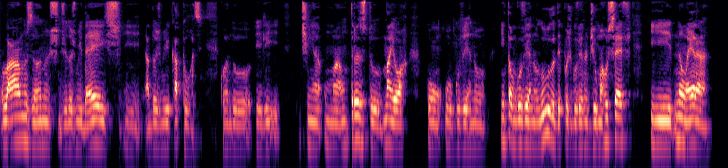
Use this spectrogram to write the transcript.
lá nos anos de 2010 e a 2014, quando ele tinha uma, um trânsito maior com o governo, então governo Lula, depois governo Dilma Rousseff, e não era,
